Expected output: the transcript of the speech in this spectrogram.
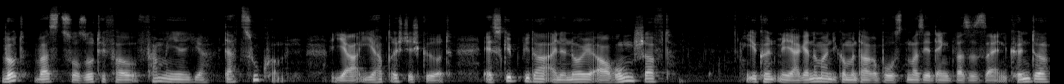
wird was zur SoTV-Familie dazukommen. Ja, ihr habt richtig gehört. Es gibt wieder eine neue Errungenschaft. Ihr könnt mir ja gerne mal in die Kommentare posten, was ihr denkt, was es sein könnte.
